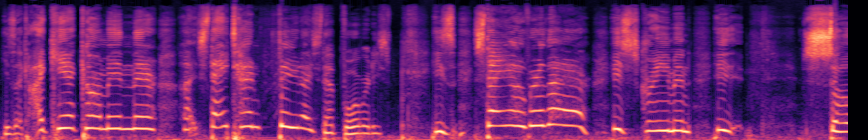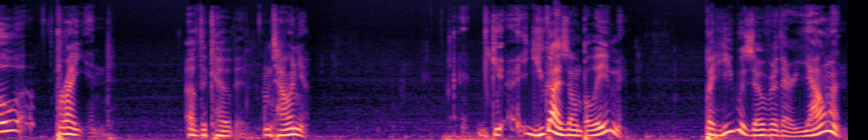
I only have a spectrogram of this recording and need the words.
He's like, "I can't come in there. I, stay 10 feet." I step forward. He's he's stay over there. He's screaming. He's so frightened of the COVID. I'm telling. You, you guys don't believe me. But he was over there yelling.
